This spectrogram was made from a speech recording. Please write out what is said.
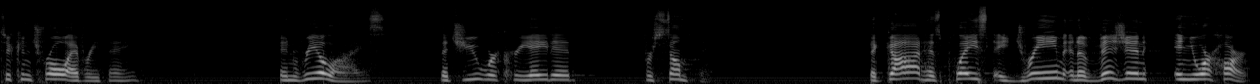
to control everything and realize that you were created for something. That God has placed a dream and a vision in your heart.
